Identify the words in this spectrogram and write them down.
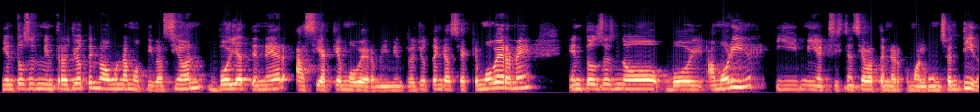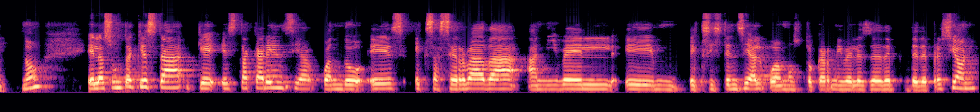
y entonces mientras yo tenga una motivación, voy a tener hacia qué moverme, y mientras yo tenga hacia qué moverme, entonces no voy a morir y mi existencia va a tener como algún sentido, ¿no? El asunto aquí está que esta carencia, cuando es exacerbada a nivel eh, existencial, podemos tocar niveles de, de depresión,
